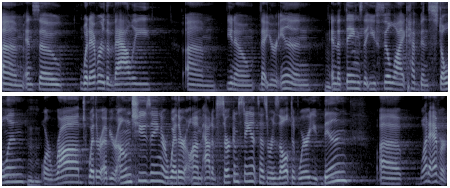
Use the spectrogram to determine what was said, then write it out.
Um, and so whatever the valley um, you know that you're in and the things that you feel like have been stolen mm-hmm. or robbed, whether of your own choosing or whether um, out of circumstance as a result of where you've been, uh, whatever,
